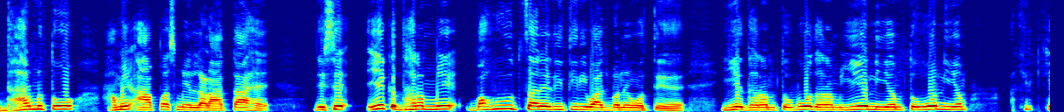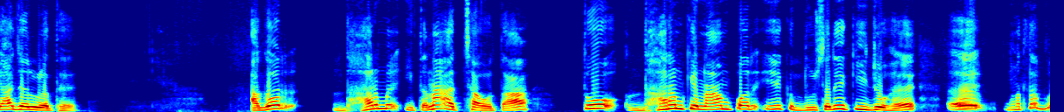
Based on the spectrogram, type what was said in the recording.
धर्म तो हमें आपस में लड़ाता है जैसे एक धर्म में बहुत सारे रीति रिवाज बने होते हैं। ये धर्म तो वो धर्म ये नियम तो वो नियम। आखिर क्या ज़रूरत है? अगर धर्म इतना अच्छा होता तो धर्म के नाम पर एक दूसरे की जो है अ, मतलब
